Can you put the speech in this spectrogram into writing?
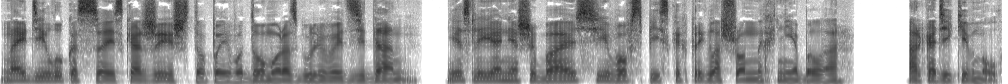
найди Лукаса и скажи, что по его дому разгуливает Зидан. Если я не ошибаюсь, его в списках приглашенных не было». Аркадий кивнул.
